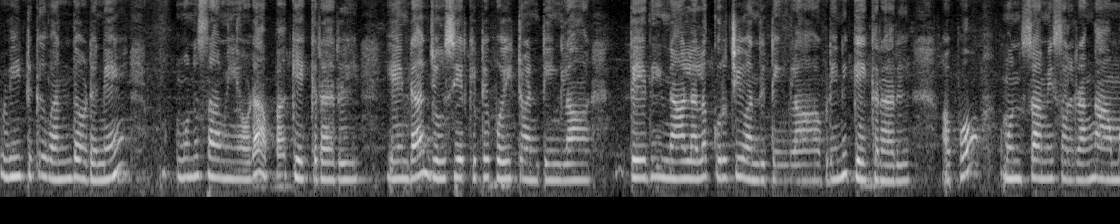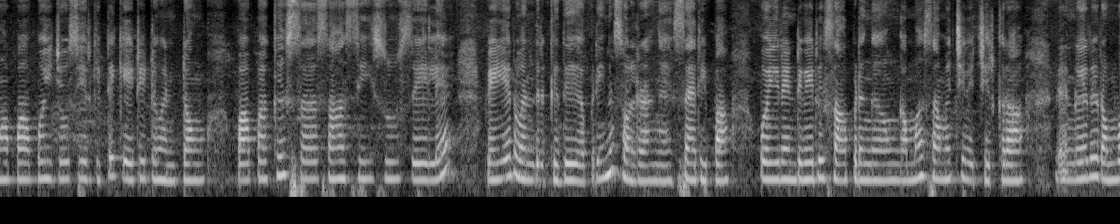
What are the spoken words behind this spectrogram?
வீட்டுக்கு வந்த உடனே முனுசாமியோட அப்பா கேட்குறாரு ஏண்டா ஜோசியர்கிட்ட போயிட்டு வந்துட்டீங்களா? தேதி நாளெல்லாம் குறிச்சி வந்துட்டீங்களா அப்படின்னு கேட்குறாரு அப்போது முனுசாமி சொல்கிறாங்க ஆமாப்பா போய் ஜோசியர்கிட்ட கேட்டுட்டு வந்துட்டோம். பாப்பாக்கு ச சா சி சு சேல பெயர் வந்திருக்குது அப்படின்னு சொல்கிறாங்க சரிப்பா போய் ரெண்டு பேரும் சாப்பிடுங்க. உங்கள் அம்மா சமைச்சு வச்சிருக்கிறா. ரெண்டு பேரும் ரொம்ப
